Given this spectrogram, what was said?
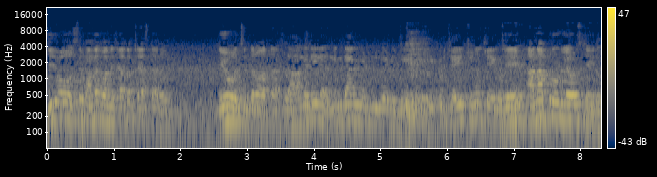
జీవో వస్తే వందకు వంద శాతం చేస్తారు. జీవో వచ్చిన తర్వాత. ఇప్పుడు ఆల్రెడీ లింక్ డాక్యుమెంట్ పెట్టింది. ఇప్పుడు చేయొచ్చునా చేయకూడదు. అన్అప్రూవ్డ్ లెవెల్స్ చేయరు.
